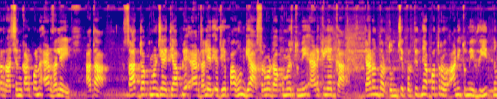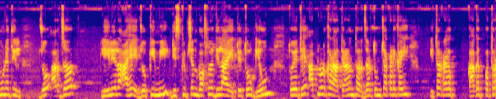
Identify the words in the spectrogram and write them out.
तर राशन कार्ड पण ॲड झाले. आता सात डॉक्युमेंट जे आहेत ते आपले ॲड झाले आहेत. येथे पाहून घ्या. सर्व डॉक्युमेंट्स तुम्ही ॲड केले आहेत का? त्यानंतर तुमचे प्रतिज्ञापत्र आणि तुम्ही विहित नमुन्यातील जो अर्ज लिहिलेला आहे जो की मी डिस्क्रिप्शन बॉक्समध्ये दिला आहे ते तो घेऊन तो येथे अपलोड करा. त्यानंतर जर तुमच्याकडे काही इतर कागद कागदपत्र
